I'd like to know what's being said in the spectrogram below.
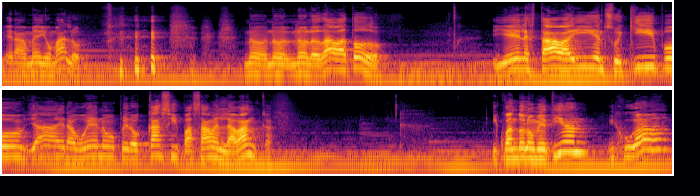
era medio malo. no, no, no lo daba todo. Y él estaba ahí en su equipo, ya era bueno, pero casi pasaba en la banca. Y cuando lo metían y jugaba,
